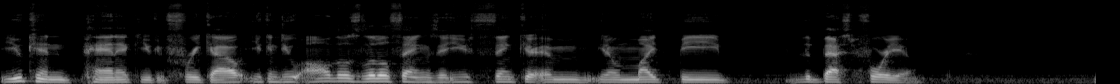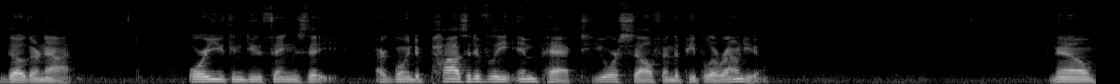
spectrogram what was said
you can panic, you can freak out, you can do all those little things that you think um, you know might be the best for you, though they're not. Or you can do things that are going to positively impact yourself and the people around you. Now,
